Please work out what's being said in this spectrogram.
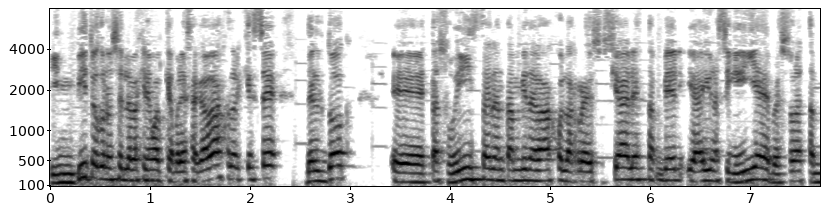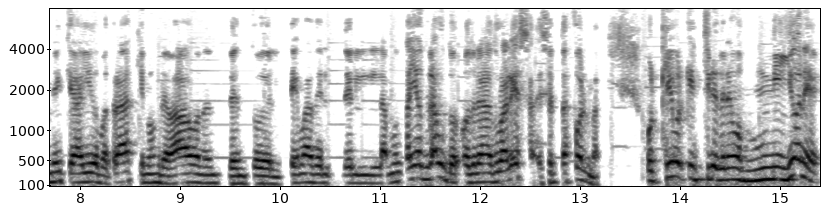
invito a conocer la página web que aparece acá abajo del que sé, del doc. Eh, está su Instagram también abajo, las redes sociales también, y hay una seguidilla de personas también que ha ido para atrás, que hemos grabado en- dentro del tema del- de la montaña del auto, o de la naturaleza, de cierta forma. ¿Por qué? Porque en Chile tenemos millones,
